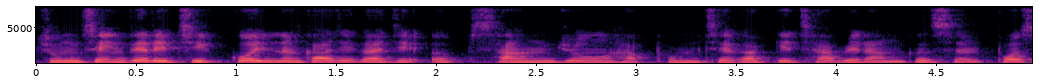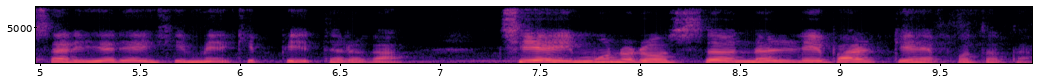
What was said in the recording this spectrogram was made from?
중생들이 짓고 있는 가지가지 업, 상중, 하품, 제각기 차별한 것을 보살이 열의 힘에 깊이 들어가 지혜의 문으로서 널리 밝게 보도다.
